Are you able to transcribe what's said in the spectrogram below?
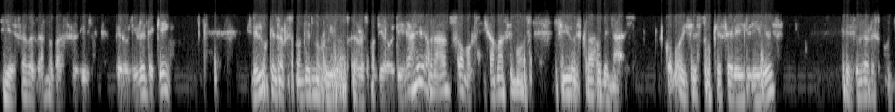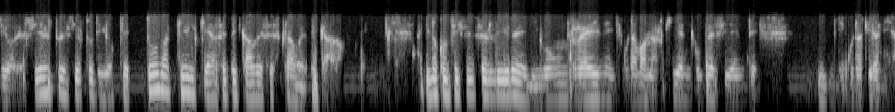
Y esa verdad nos va a hacer libres. ¿Pero libres de qué? Miren lo que le respondieron los judíos. Le respondieron, linaje de Abraham somos y jamás hemos sido esclavos de nadie. ¿Cómo dices tú que seréis libres? Jesús le respondió, es cierto, es cierto, digo que todo aquel que hace pecado es esclavo del pecado. Aquí no consiste en ser libre de ningún rey, ni ninguna monarquía, ningún presidente, ninguna tiranía.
